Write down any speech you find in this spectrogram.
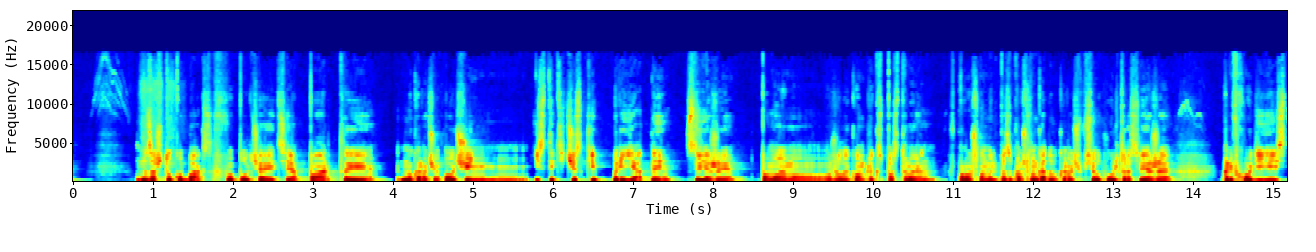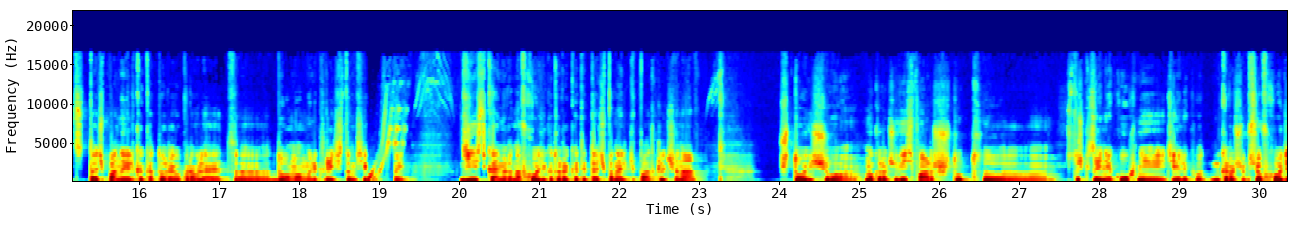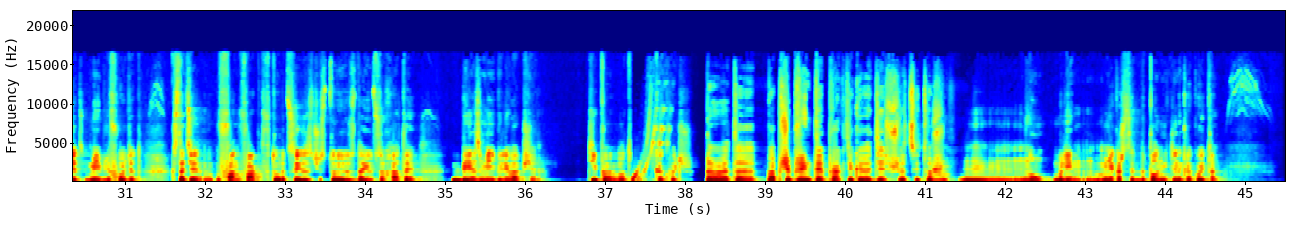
За штуку баксов вы получаете апарты, ну, короче, очень эстетически приятные, свежие, по-моему, жилой комплекс построен в прошлом или позапрошлом году. Короче, все ультра свежее. При входе есть тач-панелька, которая управляет э, домом, электричеством, всей Есть камера на входе, которая к этой тач-панельке подключена. Что еще? Ну, короче, весь фарш тут э, с точки зрения кухни, телек. Вот, ну, короче, все входит, мебель входит. Кстати, фан-факт, в Турции зачастую сдаются хаты без мебели вообще. Типа вот как хочешь. Ну, это общепринятая практика здесь, в Швеции тоже. Ну, блин, мне кажется, это дополнительно какой-то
